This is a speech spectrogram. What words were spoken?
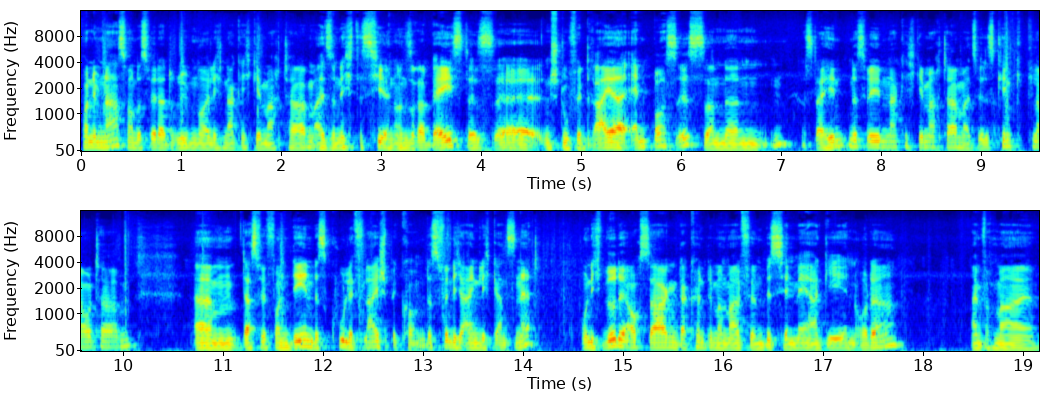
Von dem Nashorn, das wir da drüben neulich nackig gemacht haben, also nicht, dass hier in unserer Base das äh, ein Stufe 3er Endboss ist, sondern hm, das da hinten, das wir eben nackig gemacht haben, als wir das Kind geklaut haben, ähm, dass wir von denen das coole Fleisch bekommen. Das finde ich eigentlich ganz nett. Und ich würde auch sagen, da könnte man mal für ein bisschen mehr gehen, oder? Einfach mal,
